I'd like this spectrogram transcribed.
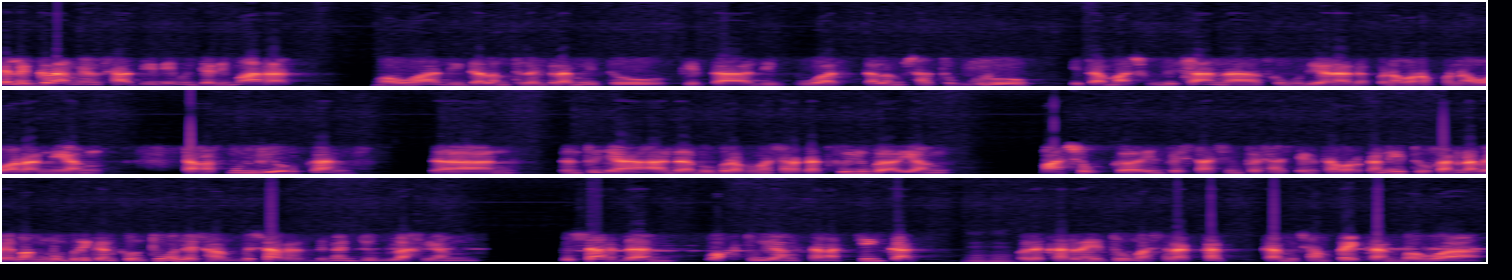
Telegram yang saat ini menjadi marak. Bahwa di dalam Telegram itu kita dibuat dalam satu grup, kita masuk di sana, kemudian ada penawaran-penawaran yang sangat menggiurkan, dan tentunya ada beberapa masyarakatku juga yang masuk ke investasi-investasi yang ditawarkan itu, karena memang memberikan keuntungan yang sangat besar dengan jumlah yang besar dan waktu yang sangat singkat. Mhm. Oleh karena itu masyarakat kami sampaikan bahwa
